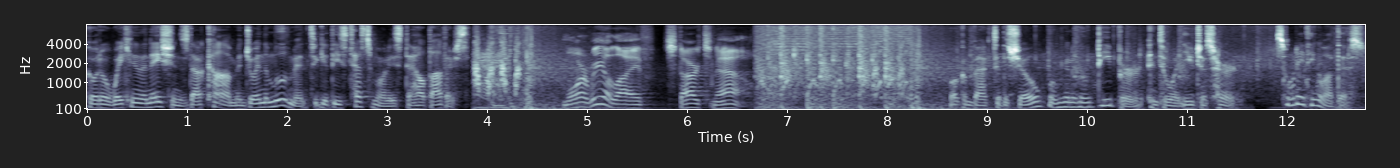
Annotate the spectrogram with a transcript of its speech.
Go to awakeningthenations.com and join the movement to get these testimonies to help others. More real life starts now. Welcome back to the show we're going to go deeper into what you just heard. So, what do you think about this?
